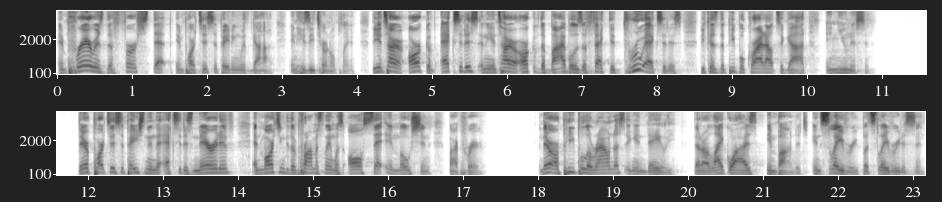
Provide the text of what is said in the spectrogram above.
And prayer is the first step in participating with God in His eternal plan. The entire arc of Exodus and the entire arc of the Bible is affected through Exodus because the people cried out to God in unison. Their participation in the Exodus narrative and marching to the promised land was all set in motion by prayer. And there are people around us, again, daily, that are likewise in bondage, in slavery, but slavery to sin,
